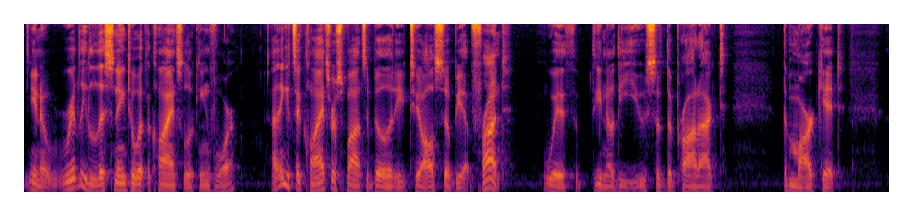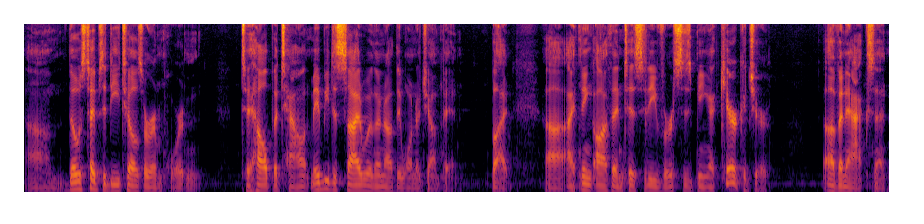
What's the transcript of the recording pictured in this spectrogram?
you know, really listening to what the client's looking for. I think it's a client's responsibility to also be upfront with, you know, the use of the product, the market. Um, those types of details are important to help a talent maybe decide whether or not they want to jump in. But uh, I think authenticity versus being a caricature of an accent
